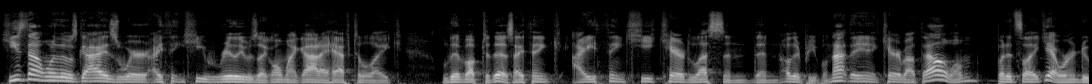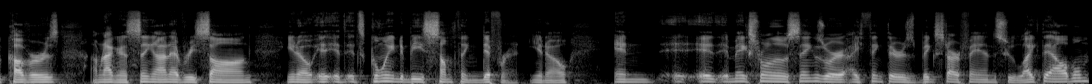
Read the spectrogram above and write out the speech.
he's not one of those guys where I think he really was like, oh my god, I have to like live up to this. I think I think he cared less than than other people. Not that he didn't care about the album, but it's like, yeah, we're gonna do covers. I'm not gonna sing on every song. You know, it, it's going to be something different. You know, and it, it, makes one of those things where I think there's big star fans who like the album,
